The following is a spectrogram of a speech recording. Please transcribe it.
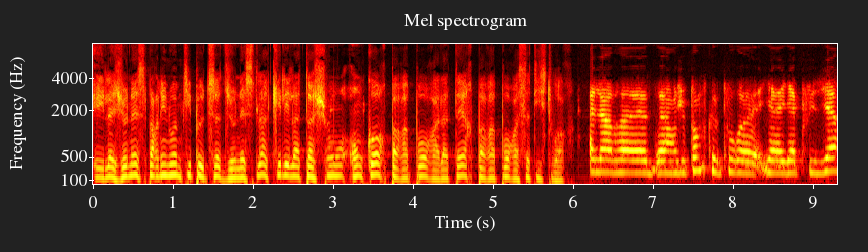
et, la jeunesse, parlez-nous un petit peu de cette jeunesse-là. Quel est l'attachement encore par rapport à la terre, par rapport à cette histoire? Alors, ben, je pense que pour il y, a plusieurs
